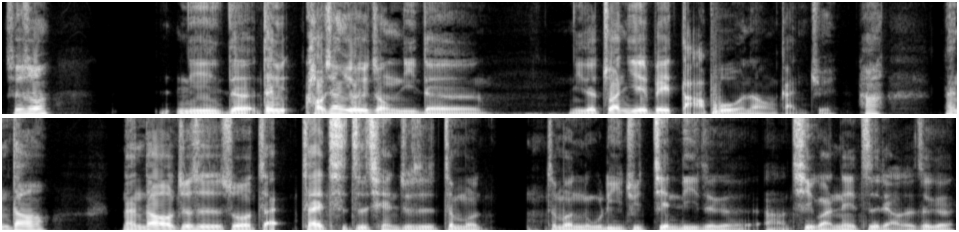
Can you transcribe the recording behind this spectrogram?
就是说，你的等于好像有一种你的你的专业被打破的那种感觉啊？难道难道就是说，在在此之前就是这么？”这么努力去建立这个啊气管内治疗的这个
